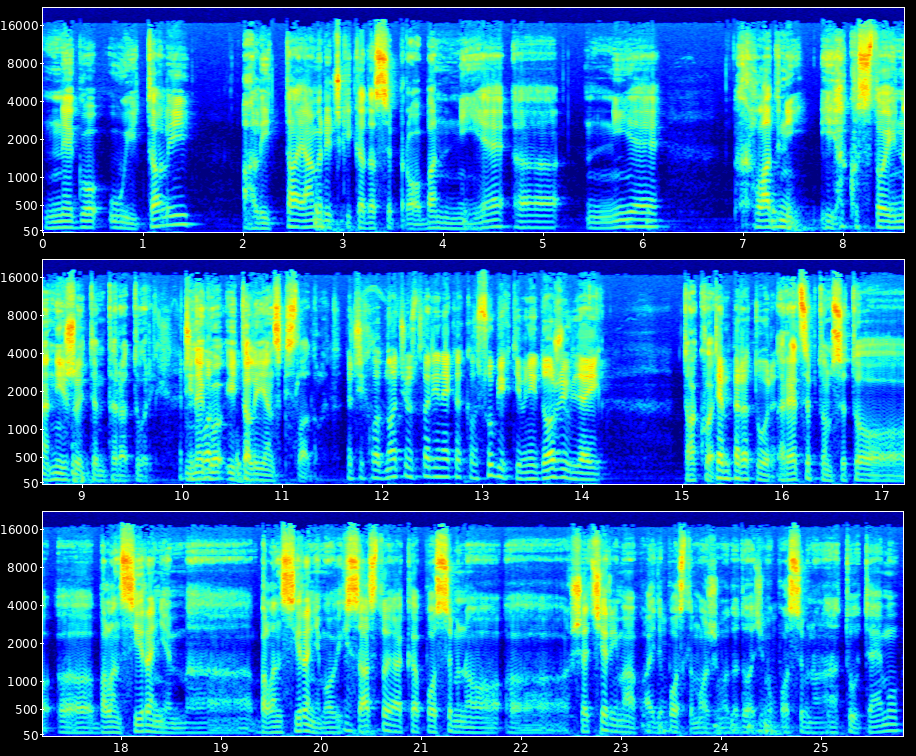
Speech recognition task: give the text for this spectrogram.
nego u Italiji, ali taj američki kada se proba nije, uh, nije hladniji, iako stoji na nižoj temperaturi, znači, nego hlad... italijanski sladoled. Znači, hladnoća je u stvari nekakav subjektivni doživljaj Tako je. temperature. Receptom se to uh, balansiranjem, uh, balansiranjem ovih mhm. sastojaka, posebno uh, šećerima, ajde mhm. posle možemo da dođemo posebno na tu temu,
